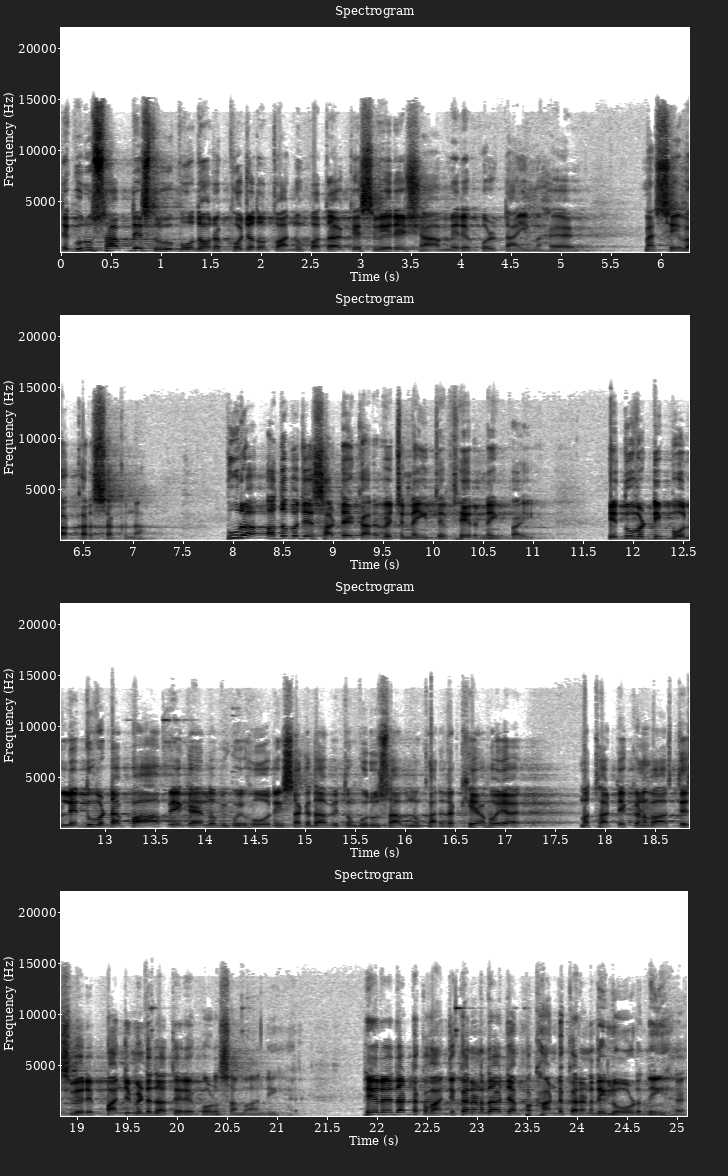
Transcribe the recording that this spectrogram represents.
ਤੇ ਗੁਰੂ ਸਾਹਿਬ ਦੇ ਸਰੂਪ ਉਦੋਂ ਰੱਖੋ ਜਦੋਂ ਤੁਹਾਨੂੰ ਪਤਾ ਕਿ ਸਵੇਰੇ ਸ਼ਾਮ ਮੇਰੇ ਕੋਲ ਟਾਈਮ ਹੈ, ਮੈਂ ਸੇਵਾ ਕਰ ਸਕਣਾ ਪੂਰਾ ਅਦਬ ਜੇ ਸਾਡੇ ਘਰ ਵਿੱਚ ਨਹੀਂ ਤੇ ਫਿਰ ਨਹੀਂ ਪਾਈ ਇਦੋਂ ਵੱਡੀ ਭੁੱਲ ਇਦੋਂ ਵੱਡਾ ਪਾਪ, ਇਹ ਕਹਿ ਲੋ ਵੀ ਕੋਈ ਹੋ ਨਹੀਂ ਸਕਦਾ ਵੀ ਤੂੰ ਗੁਰੂ ਸਾਹਿਬ ਨੂੰ ਘਰ ਰੱਖਿਆ ਹੋਇਆ ਮੱਥਾ ਟੇਕਣ ਵਾਸਤੇ ਸਵੇਰੇ 5 ਮਿੰਟ ਦਾ ਤੇਰੇ ਕੋਲ ਸਮਾਂ ਨਹੀਂ ਹੈ। ਫਿਰ ਇਹਦਾ ਟਕਵੰਜ ਕਰਨ ਦਾ ਜਾਂ ਪਖੰਡ ਕਰਨ ਦੀ ਲੋੜ ਨਹੀਂ ਹੈ।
